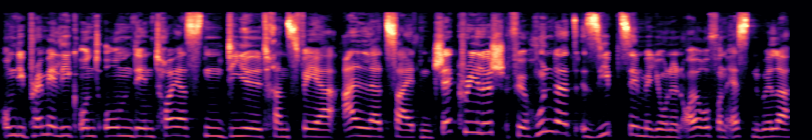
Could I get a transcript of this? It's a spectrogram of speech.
um die Premier League und um den teuersten Deal-Transfer aller Zeiten. Jack Grealish für 117 Millionen Euro von Aston Villa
